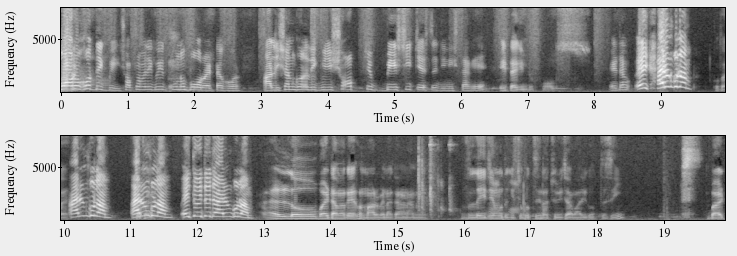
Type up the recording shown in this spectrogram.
বড় ঘর দেখবি সবসময় দেখবি কোনো বড় একটা ঘর। আলিশান ঘরে দেখবি যে সবচেয়ে বেশি চেষ্টের জিনিস থাকে। এটা কিন্তু ফলস এটা এই আয়রন গোলাম কোথায়? আয়রন গোলাম আয়রন গোলাম এই তো এই তো তো আয়রন গোলাম হ্যালো বাট আমাকে এখন মারবে না কারণ আমি ভিলেজের মধ্যে কিছু করতেছি না চুরি চামারি করতেছি। বাট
